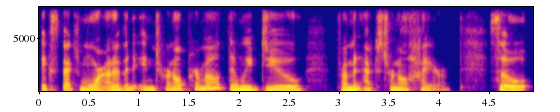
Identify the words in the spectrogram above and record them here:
expect more out of an internal promote than we do from an external hire. So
